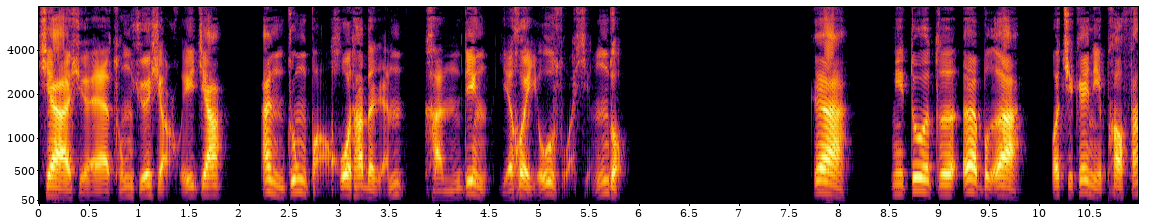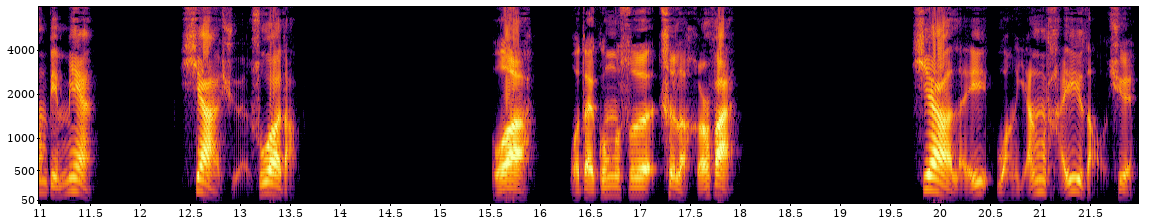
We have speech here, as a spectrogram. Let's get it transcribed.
夏雪从学校回家，暗中保护她的人肯定也会有所行动。哥，你肚子饿不饿？我去给你泡方便面。”夏雪说道。“不，我在公司吃了盒饭。”夏雷往阳台走去，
